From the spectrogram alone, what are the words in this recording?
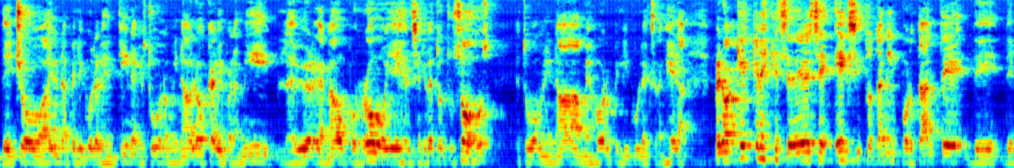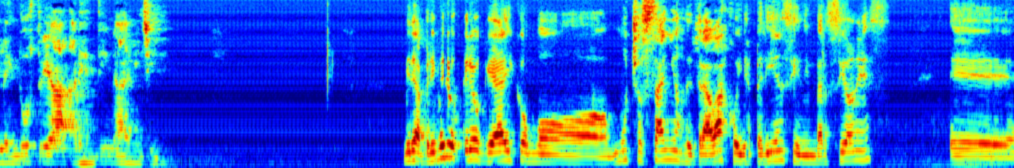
De hecho, hay una película argentina que estuvo nominada al Oscar y para mí la debió haber ganado por robo y es El secreto de tus ojos. Estuvo nominada a Mejor Película Extranjera. Pero ¿a qué crees que se debe ese éxito tan importante de, la industria argentina en el cine? Mira, primero creo que hay como muchos años de trabajo y experiencia en inversiones eh,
